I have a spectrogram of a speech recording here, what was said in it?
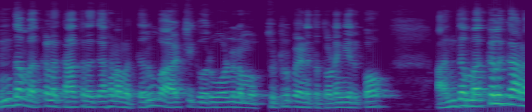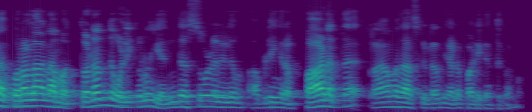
எந்த மக்களை காக்கிறதுக்காக நம்ம திரும்ப ஆட்சிக்கு வருவோம்னு நம்ம சுற்றுப்பயணத்தை தொடங்கியிருக்கோம்? அந்த மக்களுக்கான குரலா நாம தொடர்ந்து ஒழிக்கணும் எந்த சூழலிலும் அப்படிங்கிற பாடத்தை ராமதாஸ் கிட்ட இருந்து எடப்பாடி கத்துக்கணும்.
